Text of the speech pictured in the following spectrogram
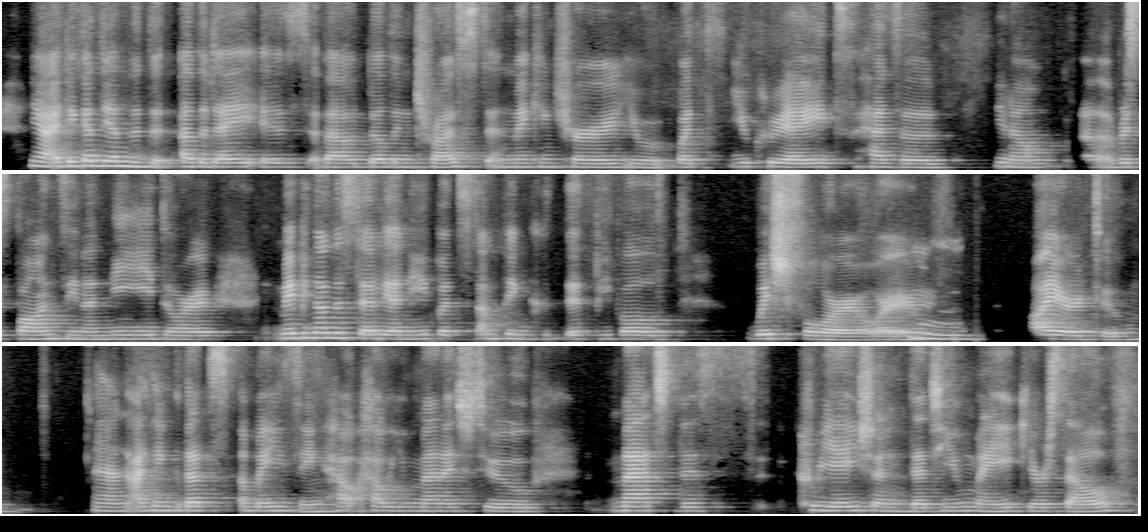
yeah, I think at the end of the, of the day is about building trust and making sure you what you create has a you know a response in a need or maybe not necessarily a need, but something that people wish for or mm. aspire to. And I think that's amazing how, how you manage to match this creation that you make yourself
